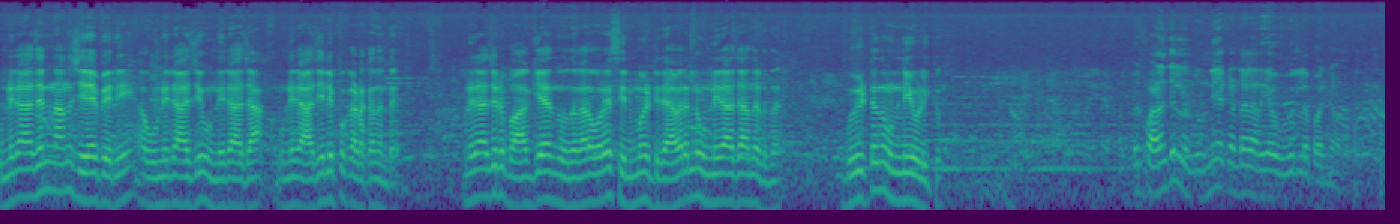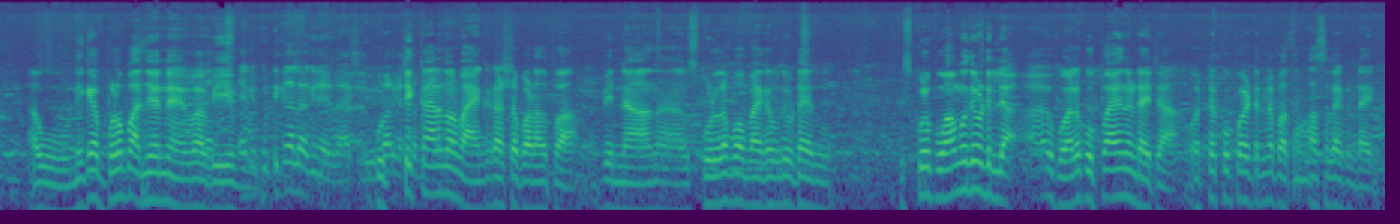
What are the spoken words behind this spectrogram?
ഉണ്ണിരാജൻ എന്നാണ് ശരിയായ പേര്. ഉണ്ണിരാജ് ഉണ്ണിരാജ ഉണ്ണിരാജയിൽ ഇപ്പോൾ കിടക്കുന്നുണ്ട്. ഉണ്ണിരാജ ഒരു ഭാഗ്യമായെന്ന് തോന്നുന്നു. കാരണം കുറേ സിനിമ കിട്ടില്ല അവരെല്ലാം ഉണ്ണിരാജാന്ന് ഇടുന്നത്. വീട്ടിൽ നിന്ന് ഉണ്ണി വിളിക്കും. ഒരു പഴഞ്ചൊല്ലുണ്ട്. ഉണ്ണിയെ കണ്ടാൽ അറിയാം ഊരിലെ പഞ്ഞോ. ആ ഉണ്ണിക്ക് എപ്പോഴും പഞ്ഞു തന്നെ കുട്ടിക്കാലം എന്ന് പറഞ്ഞാൽ ഭയങ്കര കഷ്ടപ്പാടാണ് ഇപ്പം. പിന്നെ സ്കൂളിൽ പോകാൻ ഭയങ്കര ബുദ്ധിമുട്ടായിരുന്നു. സ്കൂളിൽ പോകാൻ ബുദ്ധിമുട്ടില്ല. പോലെ കുപ്പായൊന്നും ഉണ്ടായിട്ടാ ഒറ്റ കുപ്പായിട്ട് തന്നെ പത്താം ക്ലാസ്സിലൊക്കെ ഉണ്ടായിരുന്നു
